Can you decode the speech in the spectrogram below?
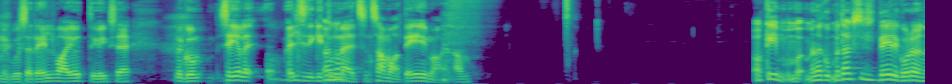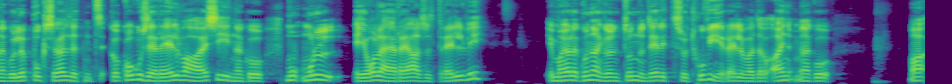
nagu see relvajutt ja kõik see. nagu see ei ole, ma lihtsalt ei tunne, et see on sama teema enam. Okei okay,, ma, nagu, ma tahaks lihtsalt veel korra nagu lõpuks öelda, et kogu see relva asi nagu, mul ei ole reaalselt relvi. ja ma ei ole kunagi olnud tundnud eriti suurt huvi relvade, ainult nagu. ma,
